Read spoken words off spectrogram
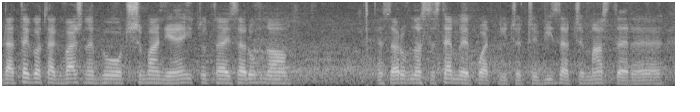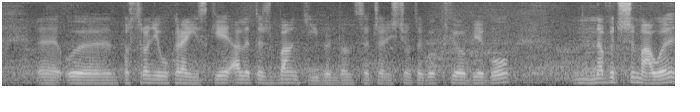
Dlatego tak ważne było utrzymanie i tutaj zarówno zarówno systemy płatnicze, czy Visa, czy Master e, po stronie ukraińskiej, ale też banki będące częścią tego krwiobiegu, no wytrzymały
